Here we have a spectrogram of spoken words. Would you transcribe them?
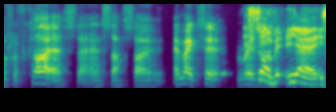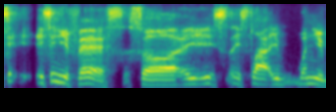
colitis and stuff. So it makes it really sort of, yeah, it's it's in your face. So it's it's like when you're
